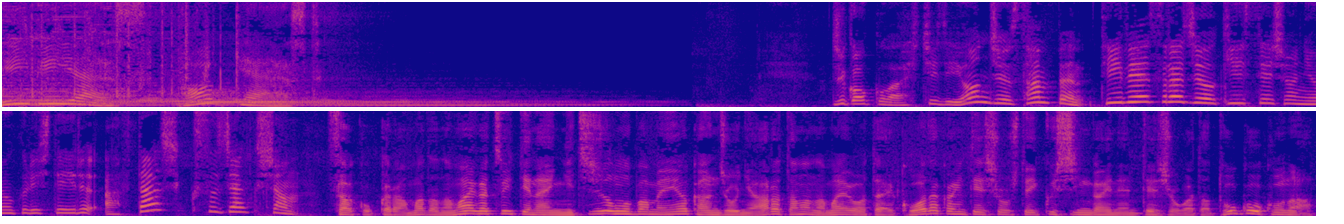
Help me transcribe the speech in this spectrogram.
TBS Podcast 時刻は7時43分。TBS ラジオキーステーションにお送りしているアフターシックスジャンクションさあここからはまだ名前がついていない日常の場面や感情に新たな名前を与え声高に提唱していく新概念提唱型投稿コーナー。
